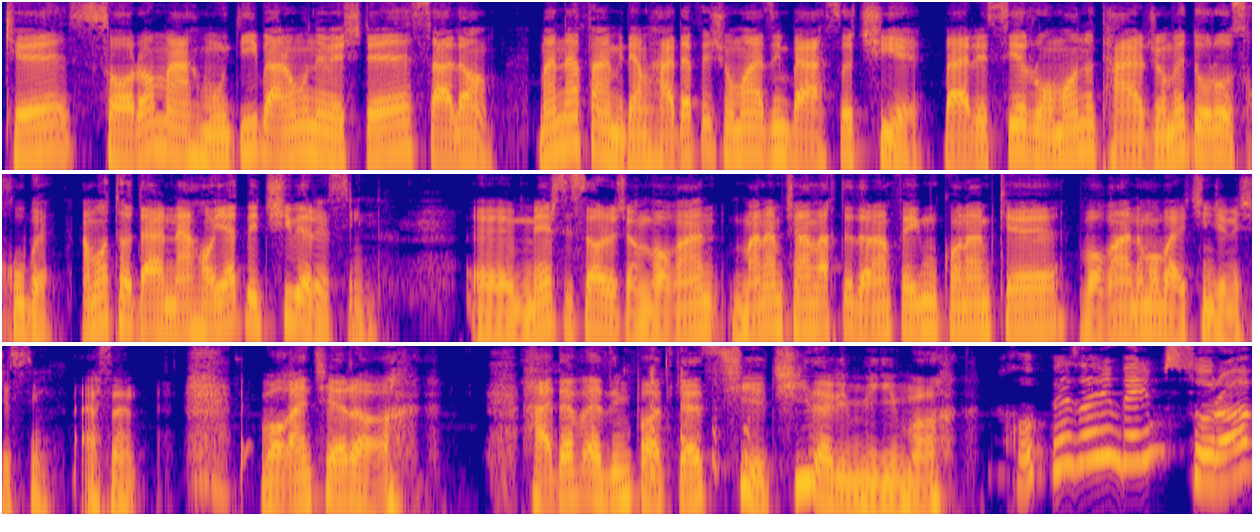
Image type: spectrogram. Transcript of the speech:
که سارا محمودی برامون نوشته سلام. من نفهمیدم هدف شما از این بحثا چیه. بررسی رمان و ترجمه درست خوبه. اما تا در نهایت به چی برسین؟ مرسی سارا جان. واقعا منم چند وقته دارم فکر می‌کنم که واقعا ما برای چی اینجا نشستیم؟ اصلا واقعا چرا؟ هدف از این پادکست چیه؟ چی داریم میگیم ما؟ خب بذاریم بریم سراغ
